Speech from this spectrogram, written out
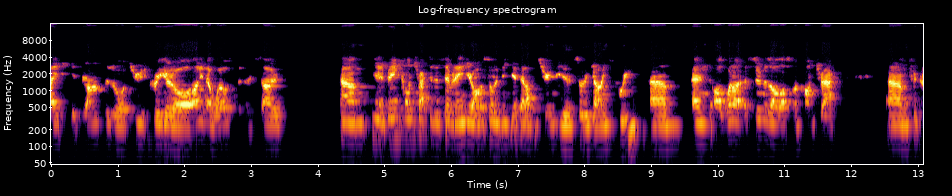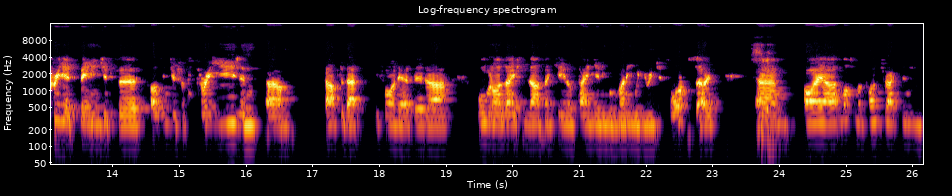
maybe get drafted or choose cricket or I didn't know what else to do. So um, yeah, being contracted as a 17 year old, I sort of didn't get that opportunity to sort of go into footy. Um, and I, when I, as soon as I lost my contract um, for cricket, been injured for I was injured for three years, and um, after that, you find out that uh, organisations aren't that keen on paying you any more money when you're injured for them. So um, I uh, lost my contract, and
